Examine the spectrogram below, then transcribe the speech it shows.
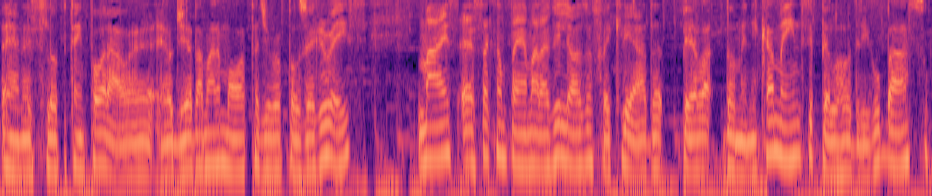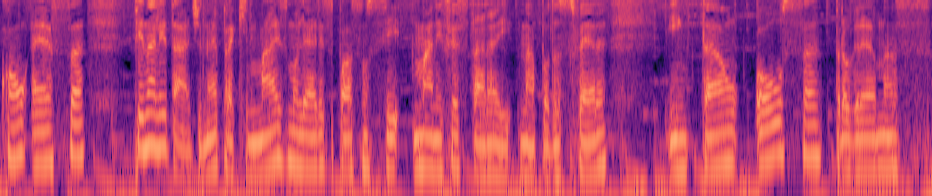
É, nesse loop temporal. É, é o dia da marmota de RuPaul's Drag Race. Mas essa campanha maravilhosa foi criada pela Domenica Mendes e pelo Rodrigo Basso com essa finalidade, né? Para que mais mulheres possam se manifestar aí na podosfera. Então, ouça programas,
